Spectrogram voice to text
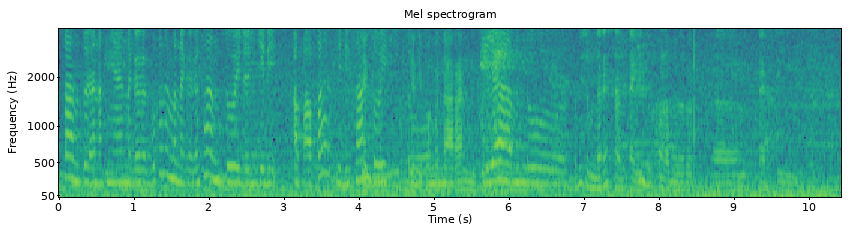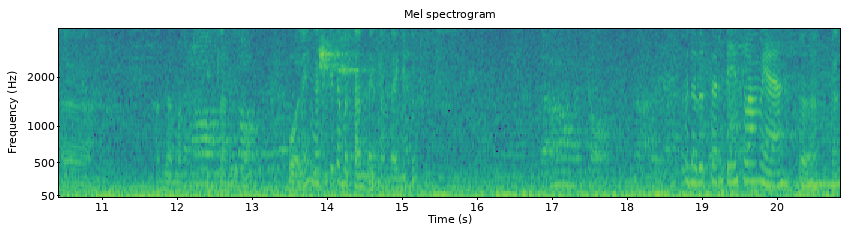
santuy anaknya negara gue kan emang negara santuy dan jadi apa-apa jadi santuy jadi, gitu. jadi pembenaran gitu. iya betul. Tapi sebenarnya santai itu kalau menurut eh, versi eh, agama boleh nggak sih kita bersantai-santai gitu? menurut versi Islam ya. Kan?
